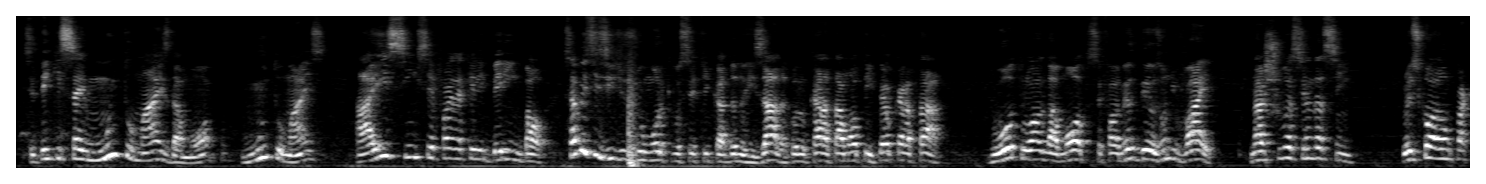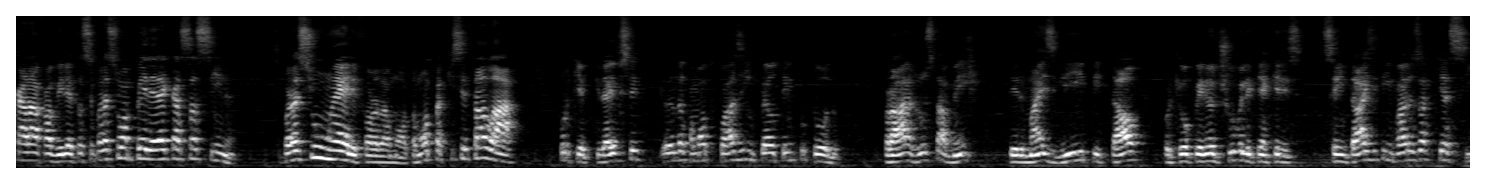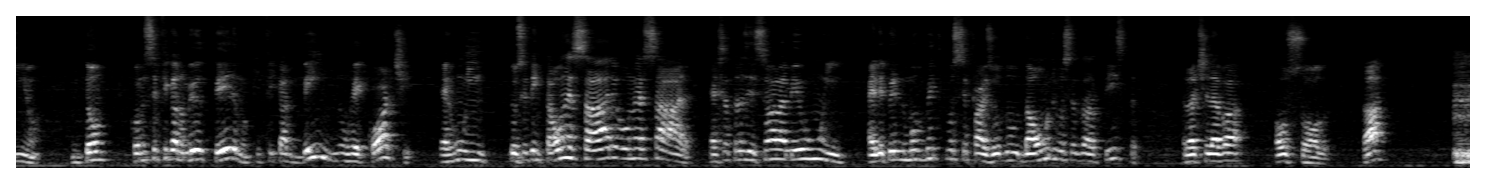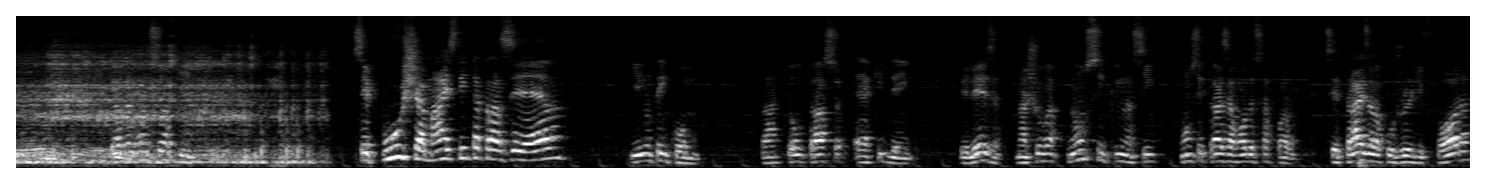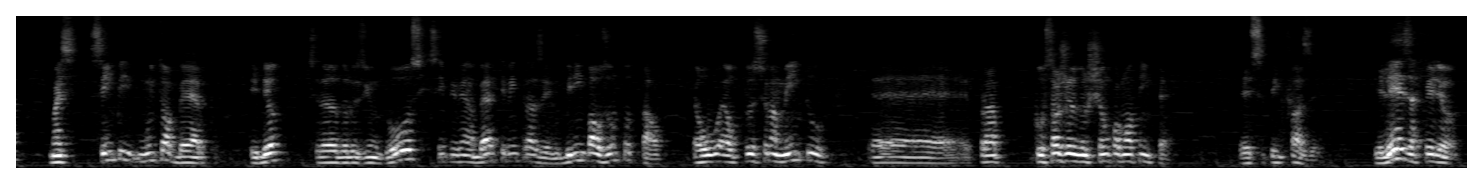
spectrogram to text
Você tem que sair muito mais da moto, muito mais. Aí sim você faz aquele berimbau. Sabe esses vídeos de humor que você fica dando risada? Quando o cara tá a moto em pé, o cara tá do outro lado da moto, você fala, meu Deus, onde vai? Na chuva você anda assim. Por isso que eu alongo pra caraca a vireta. Você parece uma perereca assassina. Você parece um L fora da moto. A moto tá aqui, você tá lá. Por quê? Porque daí você anda com a moto quase em pé o tempo todo para justamente ter mais gripe e tal, porque o pneu de chuva ele tem aqueles centrais e tem vários aqui assim, ó. Então, quando você fica no meio termo, que fica bem no recorte, é ruim. Então você tem que estar ou nessa área ou nessa área. Essa transição é meio ruim. Aí depende do movimento que você faz ou do, da onde você está na pista, ela te leva ao solo, tá? É o que aconteceu aqui. Você puxa mais, tenta trazer ela e não tem como, tá? Então o traço é aqui dentro beleza? Na chuva não se inclina assim, não se traz a moto dessa forma. Você traz ela com o joelho de fora, mas sempre muito aberto, entendeu? Aceleradorzinho doce, sempre vem aberto e vem trazendo. Birimbauzão total. É o, é o posicionamento é, para encostar o joelho no chão com a moto em pé. É isso que tem que fazer. Beleza, filho?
